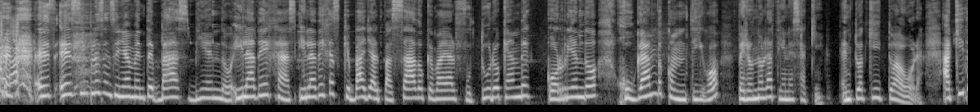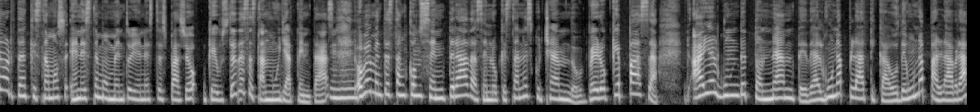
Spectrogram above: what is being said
es, es simple y sencillamente vas viendo y la dejas, y la dejas que vaya al pasado, que vaya al futuro, que ande corriendo, jugando contigo, pero no la tienes aquí, en tu aquí y tu ahora. Aquí de ahorita que estamos en este momento y en este espacio, que ustedes están muy atentas, obviamente están concentradas en lo que están escuchando, pero ¿qué pasa? Hay algún detonante de alguna plática o de una palabra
